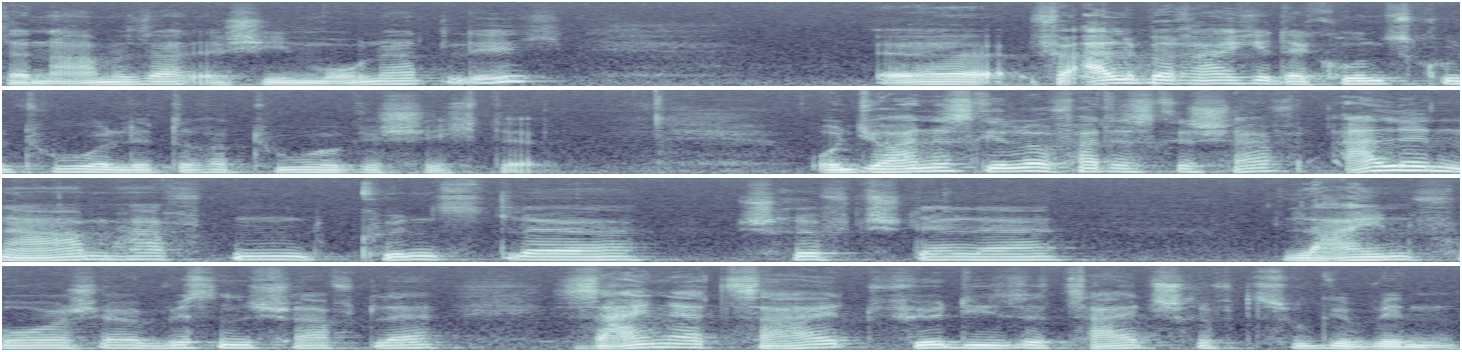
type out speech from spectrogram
der Name sagt, erschien monatlich, äh, für alle Bereiche der Kunst, Kultur, Literatur, Geschichte. Und Johannes Gilloff hat es geschafft, alle namhaften Künstler, Schriftsteller, Laienforscher, Wissenschaftler seiner Zeit für diese Zeitschrift zu gewinnen.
